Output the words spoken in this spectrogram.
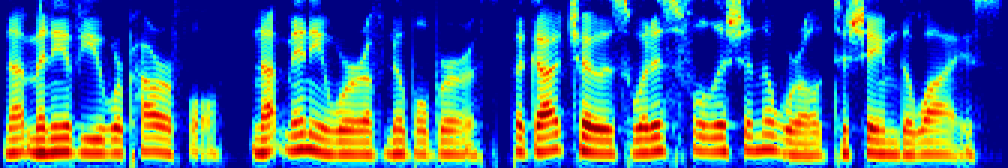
Not many of you were powerful. Not many were of noble birth. But God chose what is foolish in the world to shame the wise.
